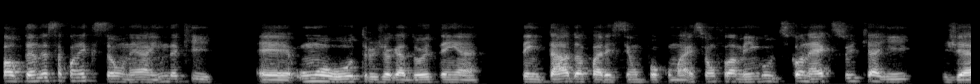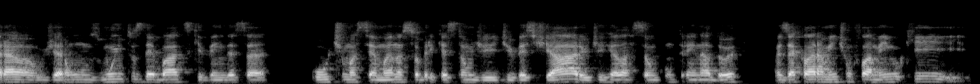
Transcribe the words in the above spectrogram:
faltando essa conexão, né? Ainda que é, um ou outro jogador tenha tentado aparecer um pouco mais, foi um Flamengo desconexo e que aí gera, gera uns muitos debates que vêm dessa última semana sobre questão de, de vestiário, de relação com o treinador, mas é claramente um Flamengo que,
